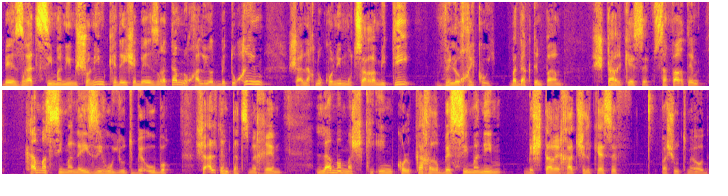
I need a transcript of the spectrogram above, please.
בעזרת סימנים שונים, כדי שבעזרתם נוכל להיות בטוחים שאנחנו קונים מוצר אמיתי ולא חיקוי. בדקתם פעם שטר כסף, ספרתם כמה סימני זיהוי יוטבעו בו? שאלתם את עצמכם, למה משקיעים כל כך הרבה סימנים בשטר אחד של כסף? פשוט מאוד.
